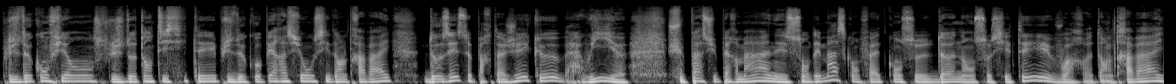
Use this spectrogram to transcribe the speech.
plus de confiance plus d'authenticité plus de coopération aussi dans le travail? D'oser se partager que bah oui euh, je suis pas Superman et ce sont des masques en fait qu'on se donne en société voire dans le travail travail,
